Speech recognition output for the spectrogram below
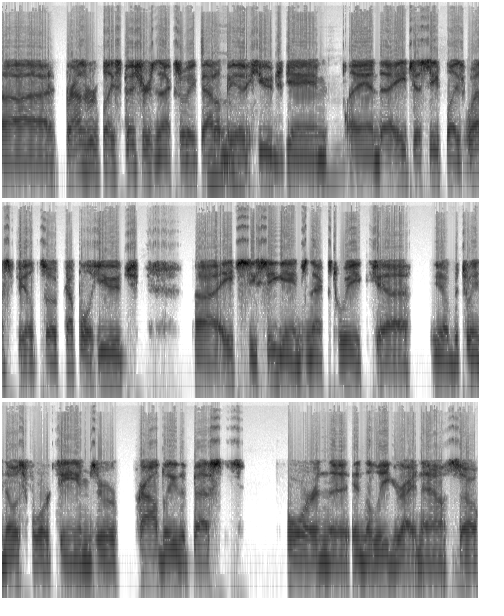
Uh, Brownsburg plays Fishers next week. That'll be a huge game, mm-hmm. and uh, HSE plays Westfield. So a couple of huge uh, HCC games next week. Uh, you know, between those four teams, who are probably the best four in the in the league right now. So,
